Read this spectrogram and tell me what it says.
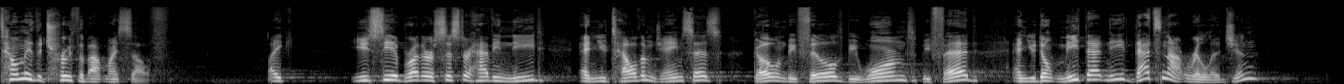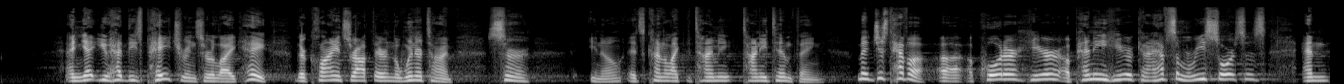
Tell me the truth about myself. Like, you see a brother or sister having need, and you tell them, James says, go and be filled, be warmed, be fed, and you don't meet that need, that's not religion. And yet you had these patrons who are like, hey, their clients are out there in the wintertime. Sir, you know, it's kind of like the tiny, tiny Tim thing. Man, just have a, a, a, quarter here, a penny here. Can I have some resources? And,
